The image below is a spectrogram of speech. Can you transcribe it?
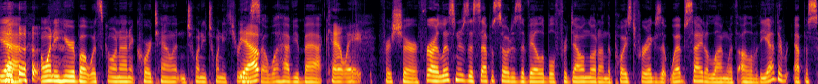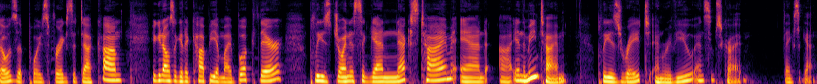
yeah i want to hear about what's going on at core talent in 2023 Yep. so we'll have you back can't wait for sure. For our listeners, this episode is available for download on the Poised for Exit website, along with all of the other episodes at poisedforexit.com. You can also get a copy of my book there. Please join us again next time. And uh, in the meantime, please rate and review and subscribe. Thanks again.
